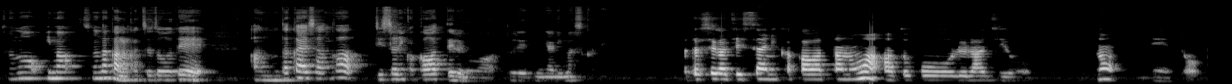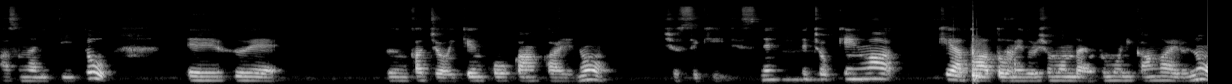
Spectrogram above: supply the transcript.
その、今、その中の活動で、あの、高谷さんが実際に関わってるのはどれになりますかね？私が実際に関わったのは、アートフォールラジオの、えっ、と、パーソナリティと、AFA 文化庁意見交換会の出席ですね。で、直近は、ケアとアートをめぐる諸問題を共に考えるの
